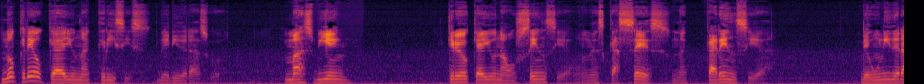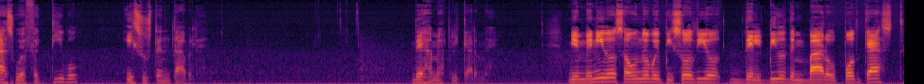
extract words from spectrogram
No creo que haya una crisis de liderazgo. Más bien, creo que hay una ausencia, una escasez, una carencia de un liderazgo efectivo y sustentable. Déjame explicarme. Bienvenidos a un nuevo episodio del Build and Battle podcast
